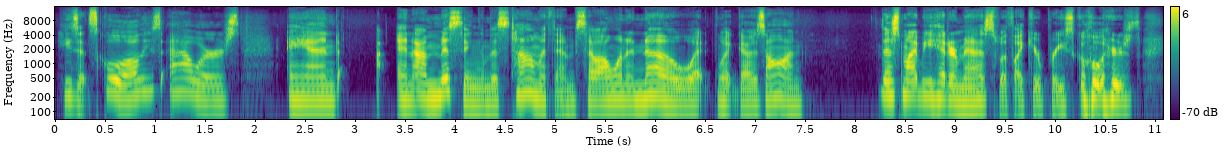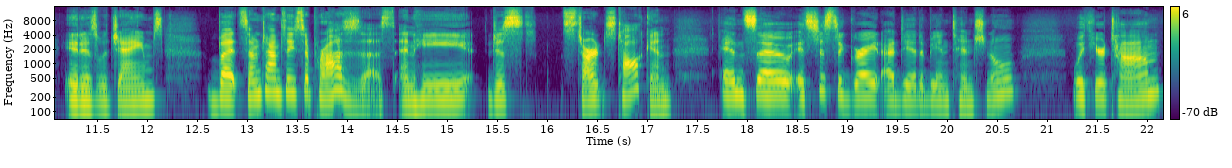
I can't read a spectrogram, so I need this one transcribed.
he's at school all these hours and and I'm missing this time with him. So I want to know what what goes on. This might be hit or miss with like your preschoolers. it is with James, but sometimes he surprises us and he just starts talking and so it's just a great idea to be intentional with your time.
